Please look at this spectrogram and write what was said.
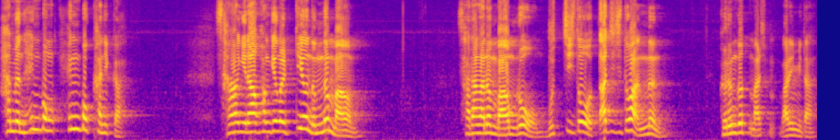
하면 행복, 행복하니까 상황이나 환경을 뛰어넘는 마음 사랑하는 마음으로 묻지도 따지지도 않는 그런 것 말, 말입니다.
